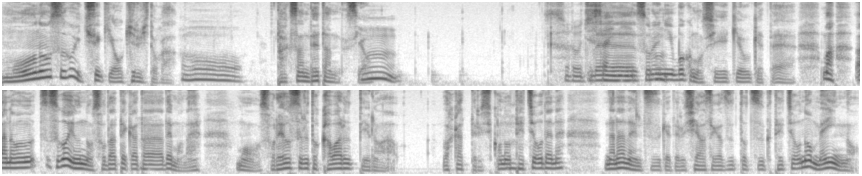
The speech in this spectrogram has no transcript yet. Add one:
ものすごい奇跡が起きる人がたくさん出たんですよ。うん。それを実際に。でそれに僕も刺激を受けて、まああのすごい運の育て方でもね、もうそれをすると変わるっていうのは分かってるしこの手帳でね、7年続けてる幸せがずっと続く手帳のメインの、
